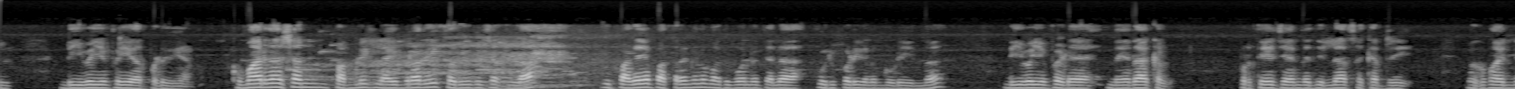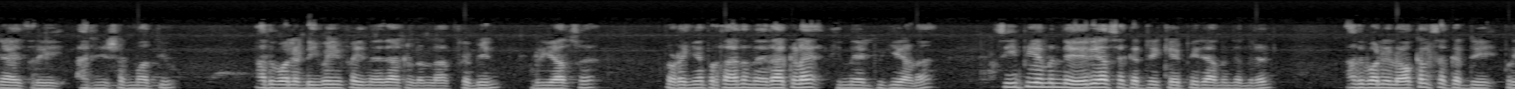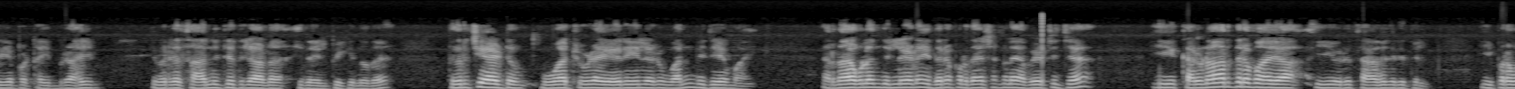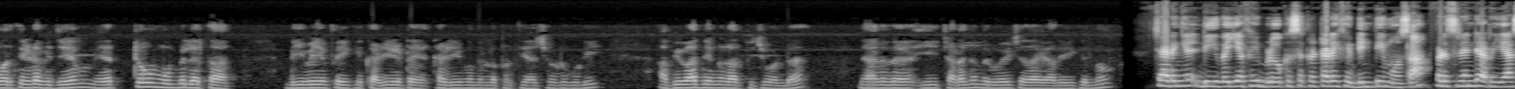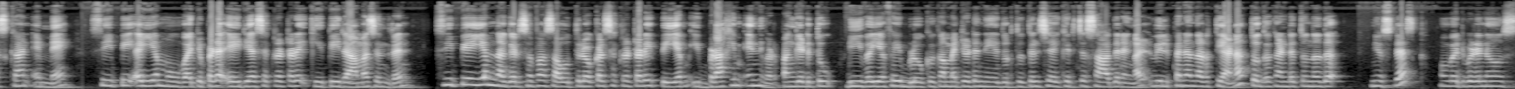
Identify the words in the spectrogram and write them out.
ഡി വൈ എഫ് ഐ ഏർപ്പെടുകയാണ്. കുമാരനാശൻ പബ്ലിക് ലൈബ്രറി സ്വരൂപിച്ചിട്ടുള്ള ഈ പഴയ പത്രങ്ങളും അതുപോലെ ചില ഉരുപ്പടികളും കൂടി ഇന്ന് ഡി വൈ എഫ് ഐയുടെ നേതാക്കൾ പ്രത്യേകിച്ച് എന്റെ ജില്ലാ സെക്രട്ടറി ബഹുമാന്യായ ശ്രീ ഹരീഷൻ മാത്യു അതുപോലെ ഡിവൈഫൈ നേതാക്കളുള്ള ഫെബിൻ റിയാസ് തുടങ്ങിയ പ്രധാന നേതാക്കളെ ഇന്ന് ഏൽപ്പിക്കുകയാണ്. സി പി എമ്മിന്റെ area secretary K P Ramachandran അതുപോലെ ലോക്കൽ സെക്രട്ടറി പ്രിയപ്പെട്ട ഇബ്രാഹിം ഇവരുടെ സാന്നിധ്യത്തിലാണ് ഇത് ഏൽപ്പിക്കുന്നത്. തീർച്ചയായിട്ടും മൂവാറ്റുപുഴ ഏരിയയിലൊരു വൻ വിജയമായി. എറണാകുളം ജില്ലയുടെ ഇതര പ്രദേശങ്ങളെ അപേക്ഷിച്ച് ഈ കരുണാർദ്രമായ ഈ ഒരു സാഹചര്യത്തിൽ ഈ പ്രവൃത്തിയുടെ വിജയം ഏറ്റവും മുമ്പിലെത്താൻ ഡി വൈ എഫ് ഐക്ക് കഴിയട്ടെ കഴിയുമെന്നുള്ള പ്രത്യാശയോടുകൂടി അഭിവാദ്യങ്ങൾ അർപ്പിച്ചുകൊണ്ട് ഞാനിത് ഈ ചടങ്ങ് നിർവഹിച്ചതായി അറിയിക്കുന്നു. ചടങ്ങിൽ DYFI block secretary Febin P Moosa president Riyas Khan M A C P I M Muvattupuzha area secretary K P Ramachandran C P I M നഗരസഭ south local secretary P M Ibrahim എന്നിവർ പങ്കെടുത്തു. DYFI block കമ്മിറ്റിയുടെ നേതൃത്വത്തിൽ ശേഖരിച്ച സാധനങ്ങൾ വിൽപ്പന നടത്തിയാണ് തുക കണ്ടെത്തുന്നത്. News desk Muvattupuzha news.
